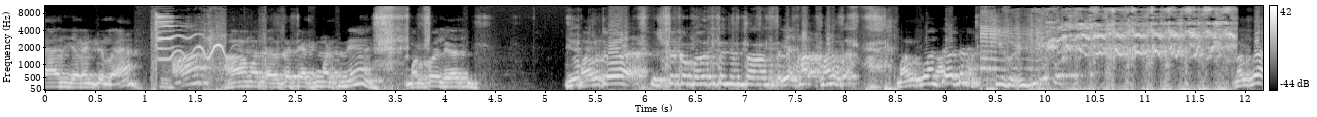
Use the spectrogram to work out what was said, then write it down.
ಯಾರು ಗ್ಯಾರಂಟಿ ಇಲ್ಲ? ಹಾ ಮತ್ತೆ ಅದಕ್ಕೆ ಚೆಕ್ ಮಾಡ್ತೀನಿ. ಮಲ್ಕೋ ಇಲ್ಲಿ ಹೇಳ್ತೀನಿ. ಏನ್ ಮಲ್ಕೋ. ಇಷ್ಟಕ್ಕ ಬದುಕ್ತೀನಿ ಅಂತ ಅಂತೀರಿ? ಮಲ್ಕೋ ಮಲ್ಕೋ. ಅಂತ ಹೇಳ್ತೀನಿ. ಮಲ್ಕೋ.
